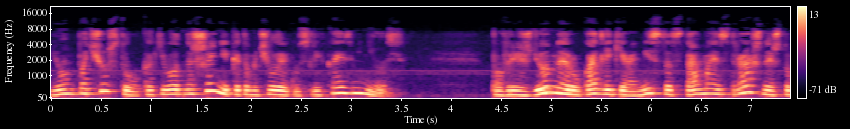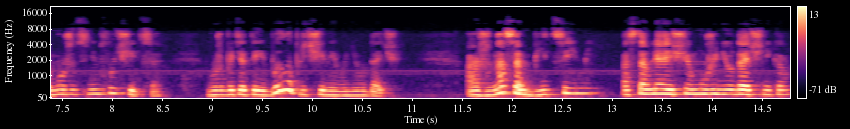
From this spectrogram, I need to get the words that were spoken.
И он почувствовал, как его отношение к этому человеку слегка изменилось. Поврежденная рука для керамиста – самое страшное, что может с ним случиться. Может быть, это и было причиной его неудач? А жена с амбициями, оставляющая мужа неудачника.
